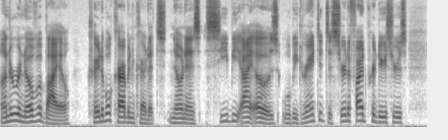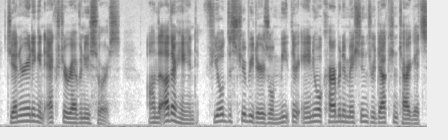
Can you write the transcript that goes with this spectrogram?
Under Renova Bio, tradable carbon credits, known as CBIOs, will be granted to certified producers, generating an extra revenue source. On the other hand, fuel distributors will meet their annual carbon emissions reduction targets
